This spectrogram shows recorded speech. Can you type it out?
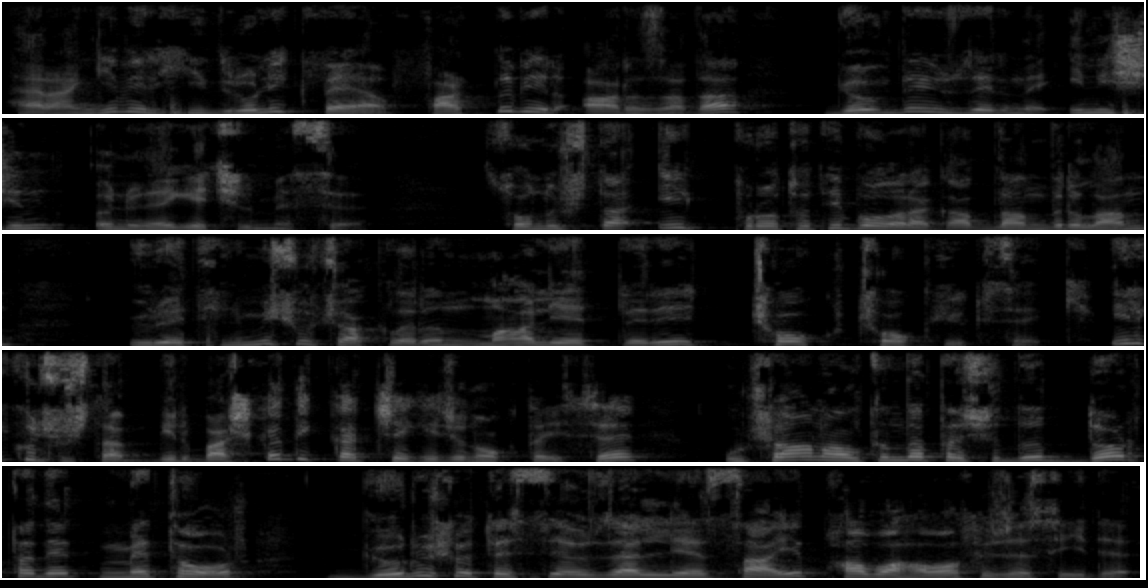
herhangi bir hidrolik veya farklı bir arızada gövde üzerine inişin önüne geçilmesi. Sonuçta ilk prototip olarak adlandırılan üretilmiş uçakların maliyetleri çok çok yüksek. İlk uçuşta bir başka dikkat çekici nokta ise uçağın altında taşıdığı 4 adet meteor görüş ötesi özelliğe sahip hava hava füzesiydi.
